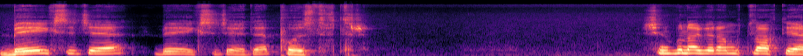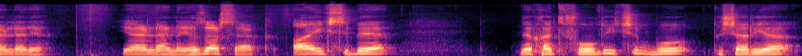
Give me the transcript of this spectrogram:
b eksi c b eksi c de pozitiftir. Şimdi buna göre mutlak değerleri yerlerine yazarsak a eksi b negatif olduğu için bu dışarıya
